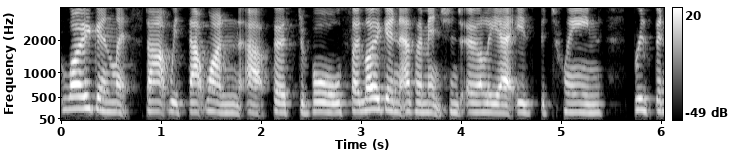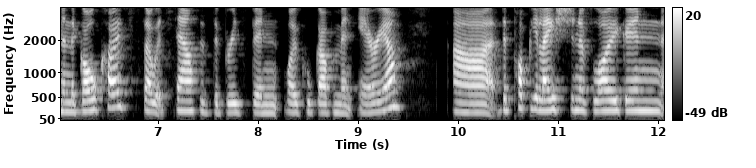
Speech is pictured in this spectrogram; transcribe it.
Logan, let's start with that one uh, first of all. So Logan, as I mentioned earlier, is between Brisbane and the Gold Coast, so it's south of the Brisbane local government area. Uh, the population of Logan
